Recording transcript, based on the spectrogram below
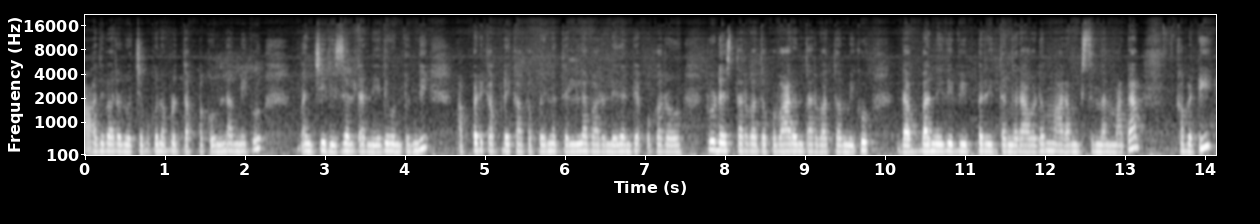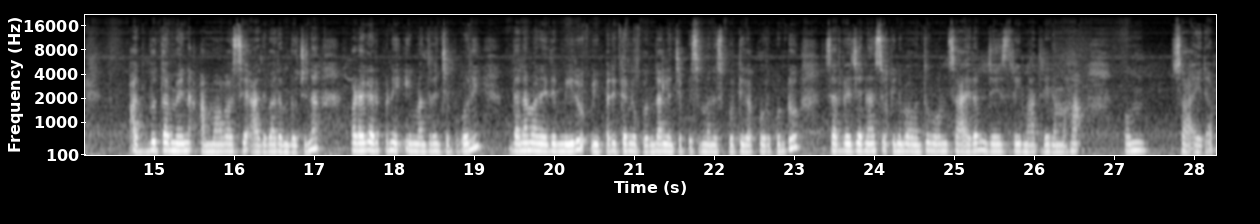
ఆదివారం చెప్పుకున్నప్పుడు తప్పకుండా మీకు మంచి రిజల్ట్ అనేది ఉంటుంది. అప్పటికప్పుడే కాకపోయినా తెల్లవారు లేదంటే ఒక రో టూ డేస్ తర్వాత ఒక వారం తర్వాత మీకు డబ్బు అనేది విపరీతంగా రావడం ఆరంభిస్తుంది అనమాట కాబట్టి అద్భుతమైన అమావాస్య ఆదివారం రోజున పడగడపని ఈ మంత్రం చెప్పుకొని ధనం అనేది మీరు విపరీతంగా పొందాలని చెప్పేసి మనస్ఫూర్తిగా కోరుకుంటూ సర్వేజన సుఖిని భవంతు. ఓం సాయిరం జయ శ్రీ మాత్రే నమ. ఓం సాయిరం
